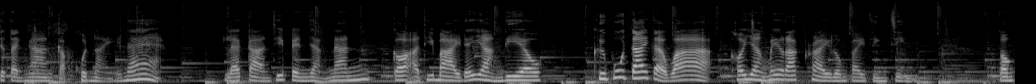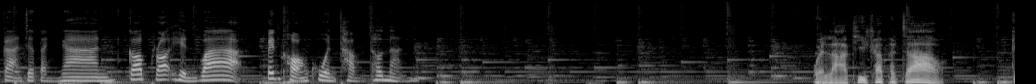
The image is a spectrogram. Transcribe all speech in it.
จะแต่งงานกับคนไหนแน่ และการที่เป็นอย่างนั้นก็อธิบายได้อย่างเดียว คือพูดได้แต่ว่าเขายังไม่รักใครลงไปจริงๆ ต้องการจะแต่งงานก็เพราะเห็นว่าเป็นของควรทำเท่านั้น เวลาที่ข้าพเจ้า เกร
